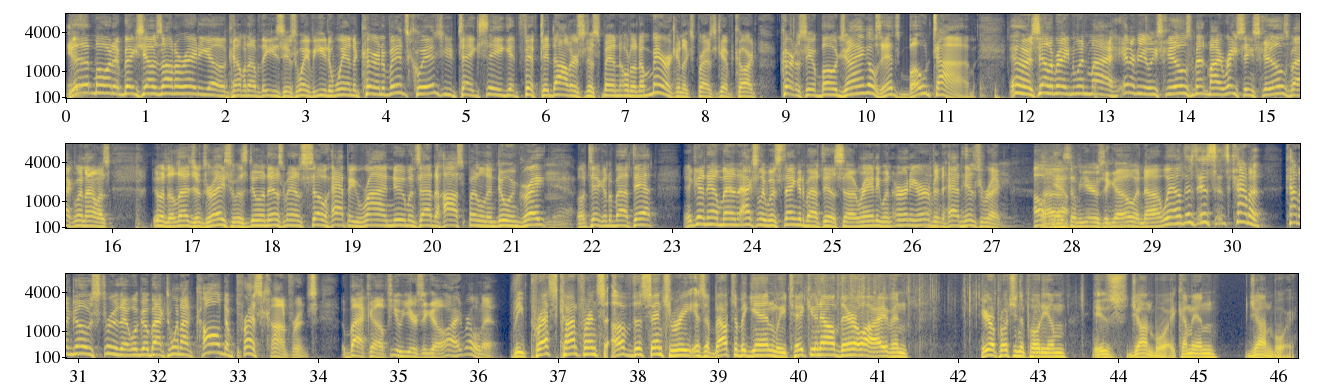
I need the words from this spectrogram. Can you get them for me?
Good morning, Big Show's on the radio. Coming up, the easiest way for you to win a current events quiz. You take C, get $50 to spend on an American Express gift card, courtesy of Bojangles. It's Bo time. And we're celebrating when my interviewing skills met my racing skills back when I was doing the Legends race. Was doing this, man. So happy Ryan Newman's out of the hospital and doing great. Yeah. Well, thinking about that. And good now, man. Actually, was thinking about this, uh, Randy, when Ernie Irvan had his wreck Oh, uh, yeah. some years ago, and uh, well, this it's, it's kind of kind of goes through that. We'll go back to when I called a press conference back a few years ago. All right, roll that. The press conference of the century is about to begin. We take you now there live, and here approaching the podium is John Boy. Come in, John Boy.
